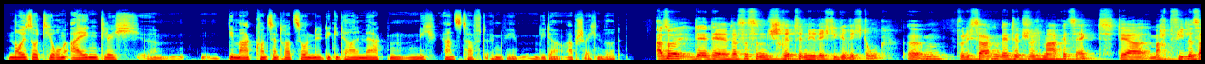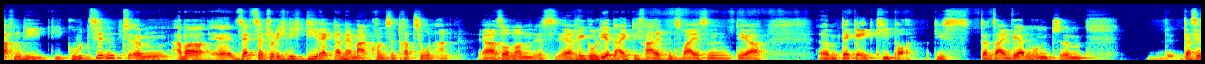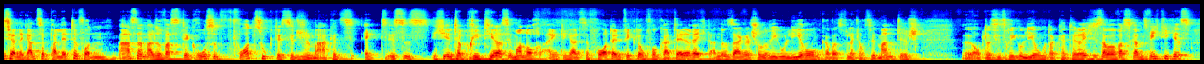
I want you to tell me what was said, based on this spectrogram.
Neusortierung eigentlich ähm, die Marktkonzentration in den digitalen Märkten nicht ernsthaft irgendwie wieder abschwächen wird? Also der, der, das ist ein Schritt in die richtige Richtung, ähm, würde ich sagen, der Digital Markets Act. Der macht viele Sachen, die, die gut sind, ähm, aber er setzt natürlich nicht direkt an der Marktkonzentration an, ja, sondern es, er reguliert eigentlich Verhaltensweisen der, ähm, der Gatekeeper, die es dann sein werden. Und ähm, das ist ja eine ganze Palette von Maßnahmen. Also was der große Vorzug des Digital Markets Act ist, ist, ich interpretiere das immer noch eigentlich als eine Fortentwicklung von Kartellrecht. Andere sagen ja schon Regulierung, aber es ist vielleicht auch semantisch, äh, ob das jetzt Regulierung oder Kartellrecht ist. Aber was ganz wichtig ist,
